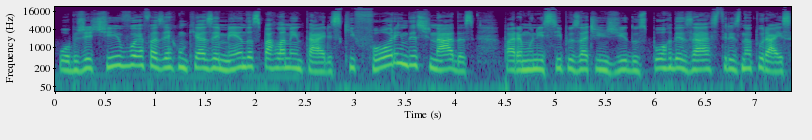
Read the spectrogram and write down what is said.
O objetivo é fazer com que as emendas parlamentares que forem destinadas para municípios atingidos por desastres naturais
